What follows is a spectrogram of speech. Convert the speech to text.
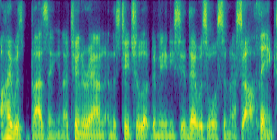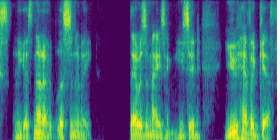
I was buzzing. And I turned around, and this teacher looked at me and he said, That was awesome. And I said, Oh, thanks. And he goes, No, no, listen to me. That was amazing. He said, You have a gift.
